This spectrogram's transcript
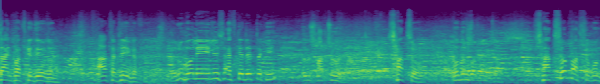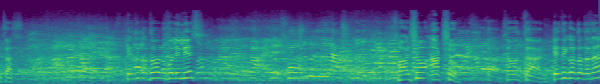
চার পাঁচ কেজি ওজন। আচ্ছা ঠিক আছে। রুবলি ইলিশ আজকের রেটটা কি? সাতশো সাতশো। ওজন কত? সাতশো পাঁচশো পঞ্চাশ। কেজি কত রুবল ইলিশ? ছয়শো আটশো। চমৎকার। কেজি কত দাদা?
